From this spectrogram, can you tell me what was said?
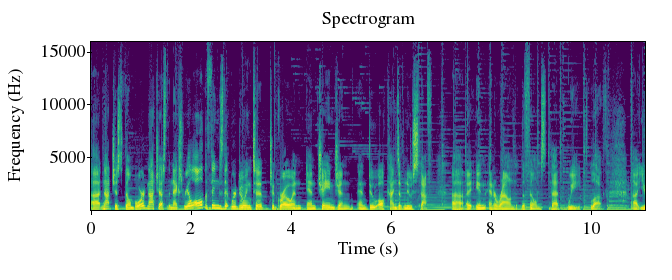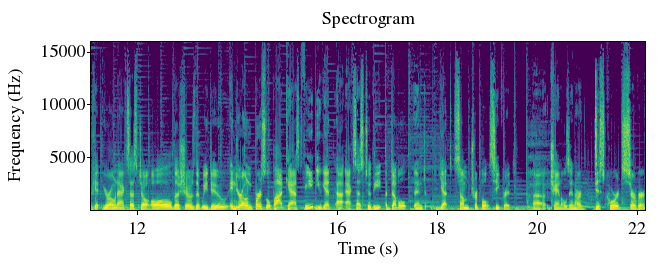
uh, not just Film Board, not just the Next Reel, all the things that we're doing to to grow and and change and and do all kinds of new stuff uh, in and around the films that we love. Uh, you get your own access to all the shows that we do in your own personal podcast feed. You get uh, access to the double and yet some triple secret uh, channels in our Discord server.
